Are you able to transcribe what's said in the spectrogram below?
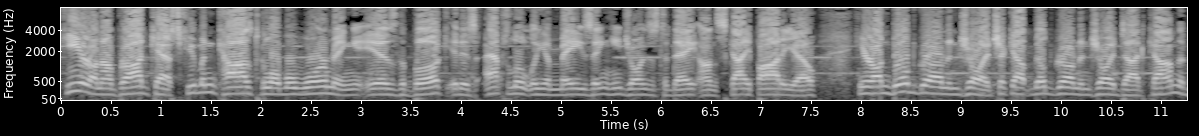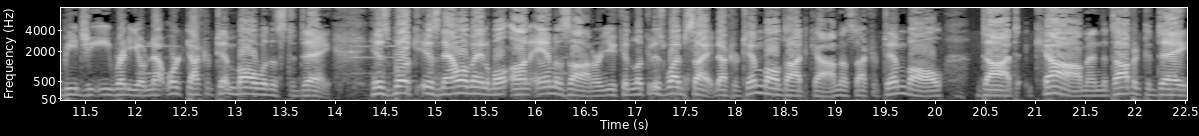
here on our broadcast. Human Caused Global Warming is the book. It is absolutely amazing. He joins us today on Skype audio here on Build, Grow, and Enjoy. Check out buildgrowandenjoy.com, the BGE radio network. Dr. Tim Ball with us today. His book is now available on Amazon, or you can look at his website, drtimball.com. That's drtimball.com. And the topic today,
